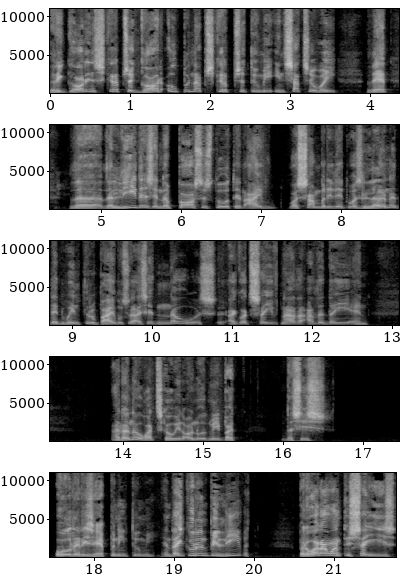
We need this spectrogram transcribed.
regarding Scripture, God opened up Scripture to me in such a way that the the leaders and the pastors thought that I was somebody that was learned that went through Bible. So I said, no, I got saved now the other day, and I don't know what's going on with me, but this is all that is happening to me, and they couldn't believe it. But what I want to say is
